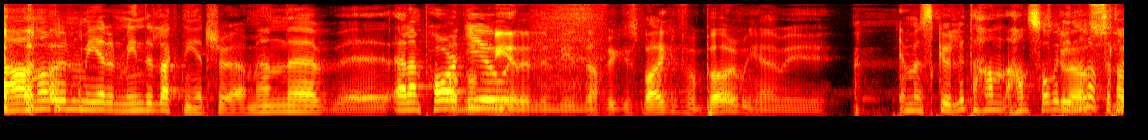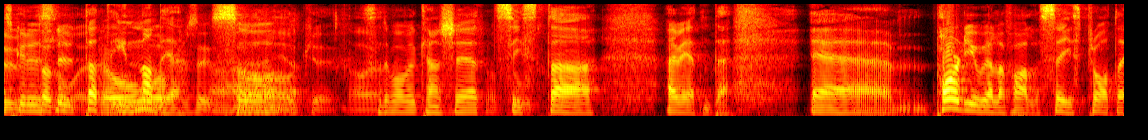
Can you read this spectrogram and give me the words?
han har väl mer eller mindre lagt ner tror jag. Men eh, Alan Pardew, mer eller mindre? Han fick ju sparken från Birmingham i... ja, men skulle inte han, han sa väl innan också att han skulle då, slutat innan Jo, det. precis. Så, Ja, okej. Ja, så ja. det var väl kanske ett sista, jag vet inte. Eh, Pardew i alla fall sägs prata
